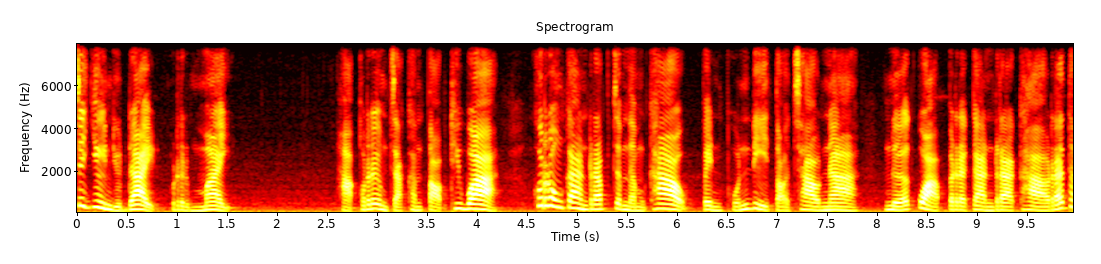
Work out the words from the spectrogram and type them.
จะยืนอยู่ได้หรือไม่ หากเริ่มจากคำตอบที่ว่า โครงการรับจำนำข้าวเป็นผลดีต่อชาวนา เหนือกว่าประกันราคารัฐ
